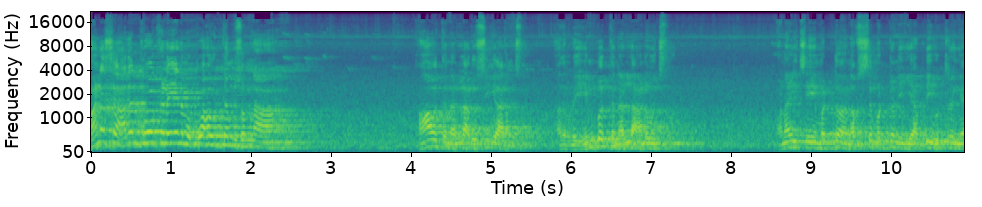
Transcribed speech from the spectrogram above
மனசு அதன் போக்கிலேயே நம்ம போக விட்டோம்னு சொன்னால் பாவத்தை நல்லா ருசிக்க ஆரம்பிச்சோம் அதனுடைய இன்பத்தை நல்லா அனுபவிச்சோம் மன இச்சையை மட்டும் நப்சை மட்டும் நீங்கள் அப்படி விட்டுருங்க.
